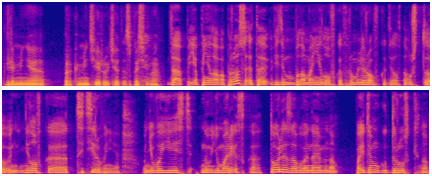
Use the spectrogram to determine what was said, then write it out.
для меня прокомментируйте это. Спасибо. Да, я поняла вопрос. Это, видимо, была моя неловкая формулировка. Дело в том, что неловкое цитирование. У него есть, ну, юмореска. Толя Завой Наймана, пойдем к Друскину.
